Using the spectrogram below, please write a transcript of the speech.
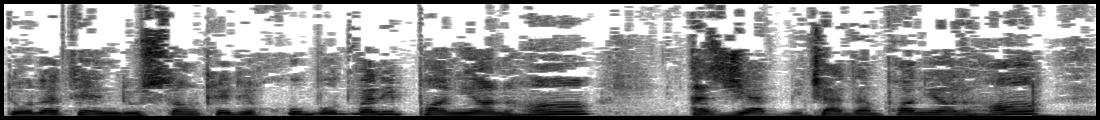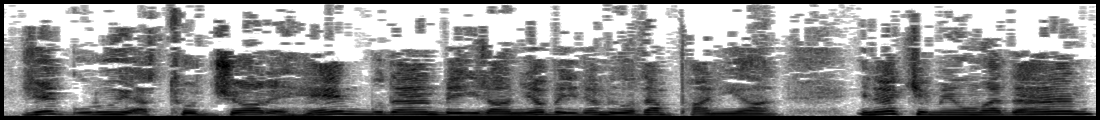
دولت هندوستان خیلی خوب بود ولی پانیان ها اذیت می‌کردن. پانیان ها یه گروهی از تجار هند بودن به ایرانیا به ایران می‌گفتن پانیان. اینا که می اومدن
